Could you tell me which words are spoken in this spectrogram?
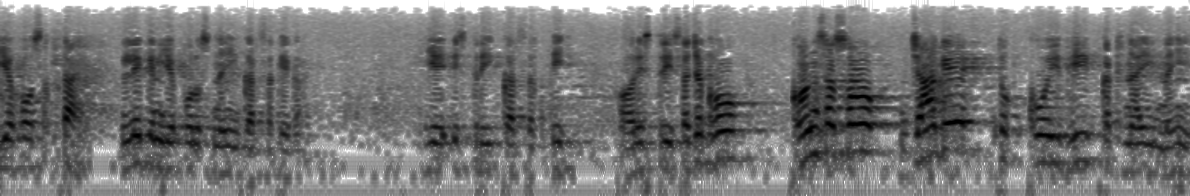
ये हो सकता है, लेकिन ये पुरुष नहीं कर सकेगा। ये स्त्री कर सकती है। और स्त्री सजग हो कॉन्सियस हो जागे तो कोई भी कठिनाई नहीं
